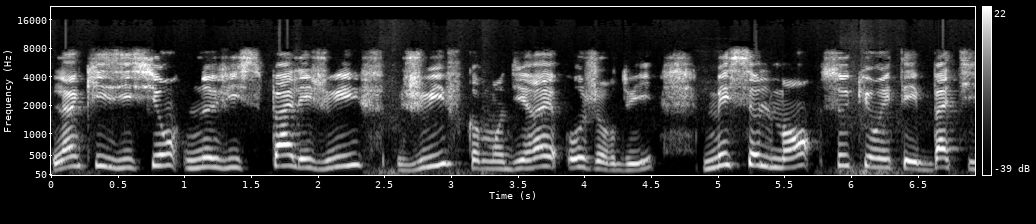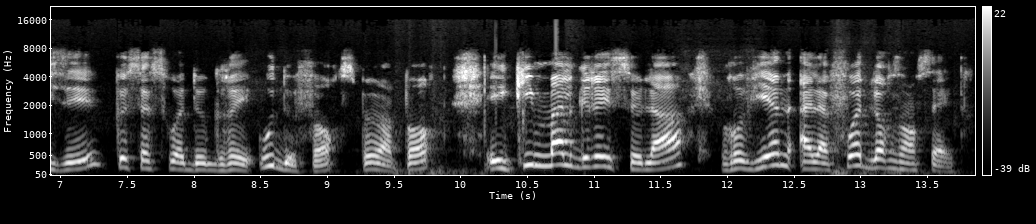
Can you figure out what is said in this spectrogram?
l'Inquisition ne vise pas les juifs, juifs comme on dirait aujourd'hui, mais seulement ceux qui ont été baptisés, que ce soit de gré ou de force, peu importe, et qui malgré cela reviennent à la foi de leurs ancêtres.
